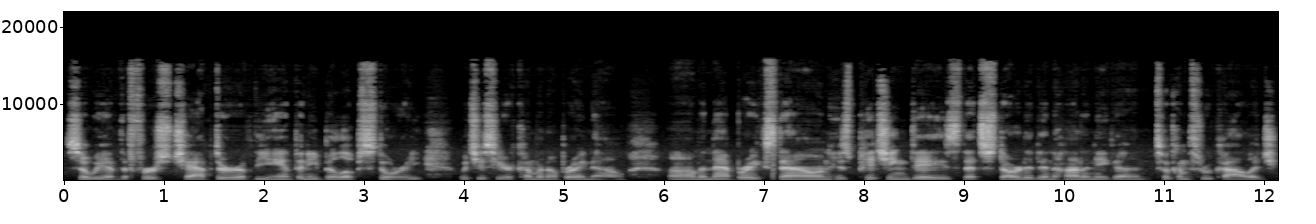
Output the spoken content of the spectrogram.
So we have the first chapter of the Anthony Billups story, which is here coming up right now, um, and that breaks down his pitching days that started in Hononegah and took him through college,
